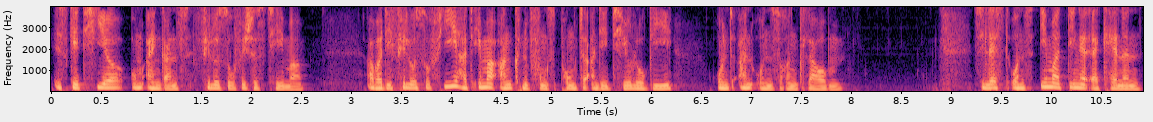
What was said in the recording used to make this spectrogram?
es geht hier um ein ganz philosophisches Thema. Aber die Philosophie hat immer Anknüpfungspunkte an die Theologie und an unseren Glauben. Sie lässt uns immer Dinge erkennen,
